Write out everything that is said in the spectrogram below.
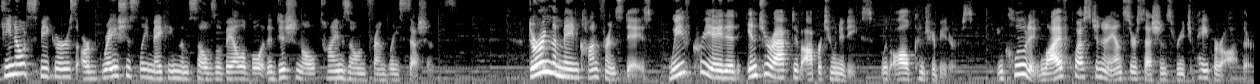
Keynote speakers are graciously making themselves available at additional time zone friendly sessions. During the main conference days, we've created interactive opportunities with all contributors including live question and answer sessions for each paper author.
